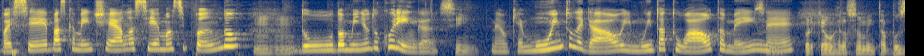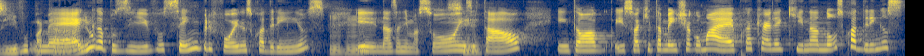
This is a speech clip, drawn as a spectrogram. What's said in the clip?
vai ser basicamente ela se emancipando uhum. do domínio do Coringa. Sim. Né, o que é muito legal e muito atual também, Sim, né? Porque é um relacionamento abusivo pra Mega caralho. abusivo, sempre foi nos quadrinhos uhum. e nas animações Sim. e tal. Então, isso aqui também chegou uma época que a Arlequina nos quadrinhos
